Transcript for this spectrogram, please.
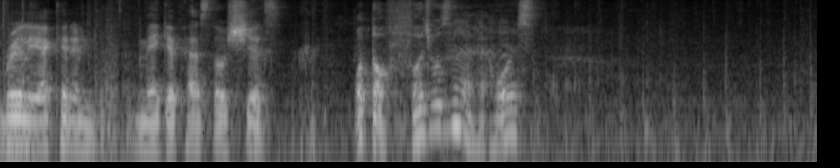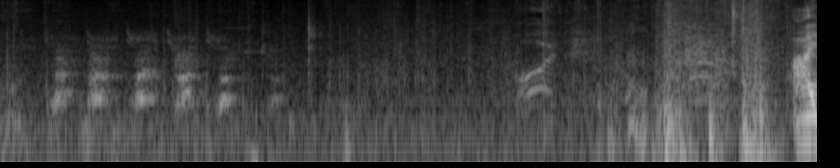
Really, I couldn't make it past those shits. What the fudge was that? Horse? I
